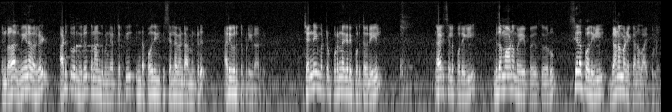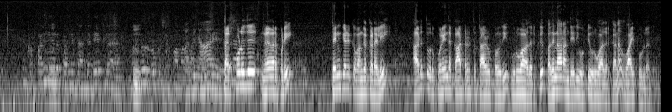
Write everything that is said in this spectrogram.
என்பதால் மீனவர்கள் அடுத்து வரும் இருபத்தி நான்கு மணி நேரத்திற்கு இந்த பகுதிகளுக்கு செல்ல வேண்டாம் என்று அறிவுறுத்தப்படுகிறார்கள். சென்னை மற்றும் புறநகரை பொறுத்தவரையில் நகர் சில பகுதிகளில் மிதமான மழை பெய்யக்கூடும். சில பகுதிகளில் கனமழைக்கான வாய்ப்புள்ளது. தற்பொழுது நிலவரப்படி தென்கிழக்கு வங்கக்கடலில் அடுத்து ஒரு குறைந்த காற்றழுத்த தாழ்வு பகுதி உருவாவதற்கு பதினாறாம் தேதி ஒட்டி உருவாவதற்கான வாய்ப்பு உள்ளது.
